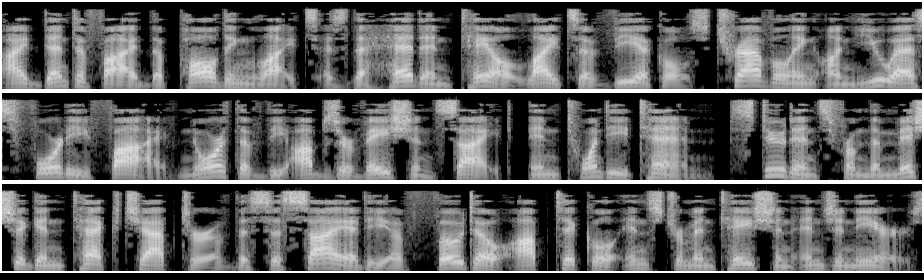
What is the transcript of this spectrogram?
identified the Paulding lights as the head and tail lights of vehicles traveling on US 45 north of the observation site. In 2010, students from the Michigan Tech chapter of the Society of Photo-Optical Instrumentation Engineers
